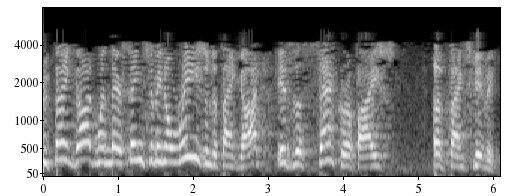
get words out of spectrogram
To thank God when there seems to be no reason to thank God is the sacrifice of thanksgiving.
